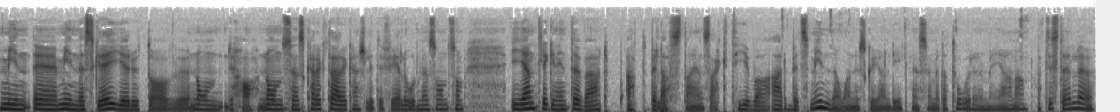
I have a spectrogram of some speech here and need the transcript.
min, eh, minnesgrejer utav eh, non, ja, nonsenskaraktär kanske lite fel ord, men sånt som egentligen inte värt att belasta ens aktiva arbetsminne om man nu ska göra en liknelse med datorer med hjärnan. Att istället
